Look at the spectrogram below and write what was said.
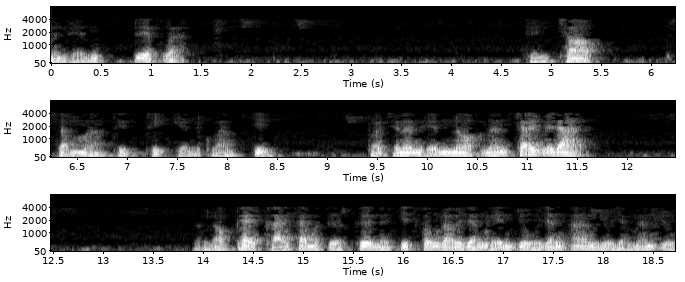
มันเห็นเรียกว่า เห็นชอบสัมมาทิฏฐิเห็นความจริง เพราะฉะนั้นเห็นนอกนั้นใช้ไม่ได้ เราแก้ไขถ้ามาเกิดขึ้นในจิตของเรายังเห็นอยู่ยังอ้างอยู่อย่างนั้นอยู่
